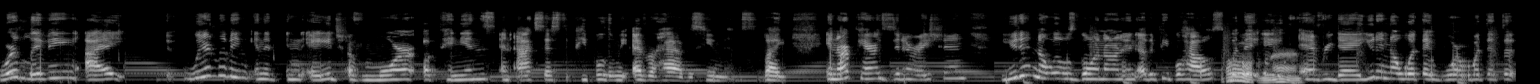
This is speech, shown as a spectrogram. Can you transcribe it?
we're living. I we're living in, a, in, an age of more opinions and access to people than we ever have as humans. Like in our parents' generation, you didn't know what was going on in other people's house, what oh, they man. ate every day. You didn't know what they wore, what they the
